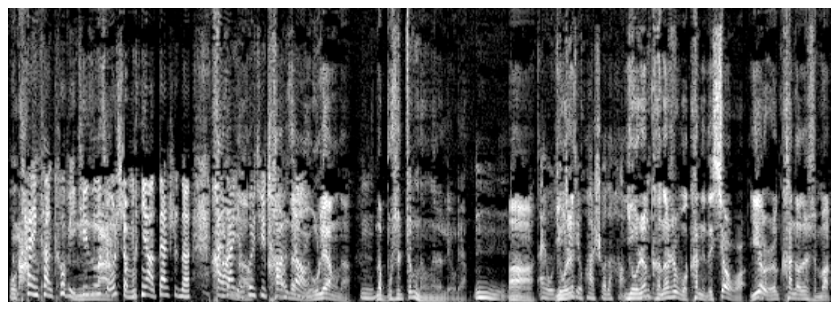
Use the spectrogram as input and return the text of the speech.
我看一看科比踢足球什么样。但是呢，大家也会去嘲看的。流量呢，那不是正能量的流量。嗯啊，哎，我觉得这句话说的好。有人可能是我看你的笑话，也有人看到的是什么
